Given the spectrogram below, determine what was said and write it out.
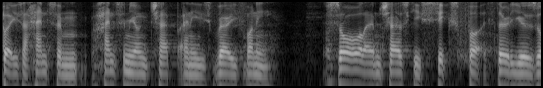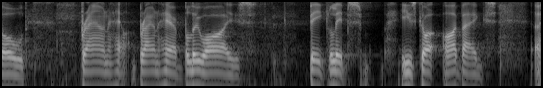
but he's a handsome handsome young chap, and he's very funny. Saul Adamczewski, six foot, thirty years old, brown hair, brown hair, blue eyes big lips. He's got eye bags. uh,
